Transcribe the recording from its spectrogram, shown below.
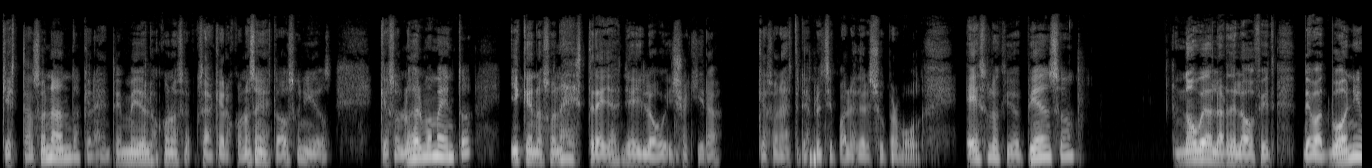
que están sonando, que la gente en medio los conoce, o sea, que los conocen en Estados Unidos, que son los del momento y que no son las estrellas J. Lo y Shakira que son las estrellas principales del Super Bowl. Eso es lo que yo pienso. No voy a hablar del outfit de Bad Bunny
